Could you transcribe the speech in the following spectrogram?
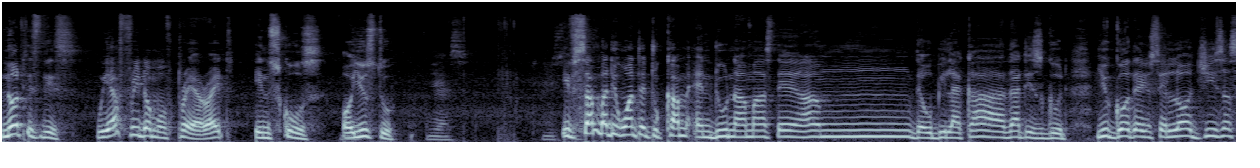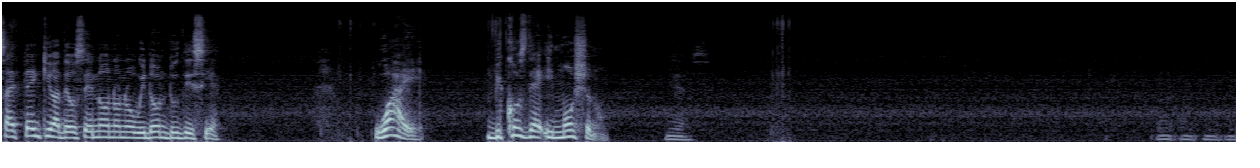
Notice this we have freedom of prayer, right? In schools, or used to. Yes. If somebody wanted to come and do namaste, um, they will be like, ah, that is good. You go there and say, Lord Jesus, I thank you. And they'll say, no, no, no, we don't do this here. Why? Because they're emotional. Yes. Mm-mm-mm-mm.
